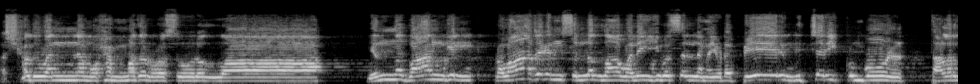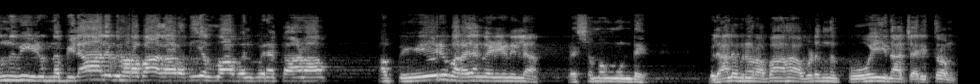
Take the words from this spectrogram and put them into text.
അഷ്ഹദു അന്ന മുഹമ്മദ് റസൂലുള്ളാഹ്. എന്ന് ബാങ്കിൽ പ്രവാചകൻ സുല്ലാ അലൈഹി വസല്ലമയുടെ പേര് ഉച്ചരിക്കുമ്പോൾ തളർന്നു വീഴുന്ന ബിലാലുബിന് റബാഹ റളിയല്ലാഹു അൻഹുവിനെ കാണാം. ആ പേര് പറയാൻ കഴിയണില്ല. വിഷമം കൊണ്ട് ബിലാലുബിൻ റബാഹ അവിടുന്ന് പോയി എന്നാ ചരിത്രം.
